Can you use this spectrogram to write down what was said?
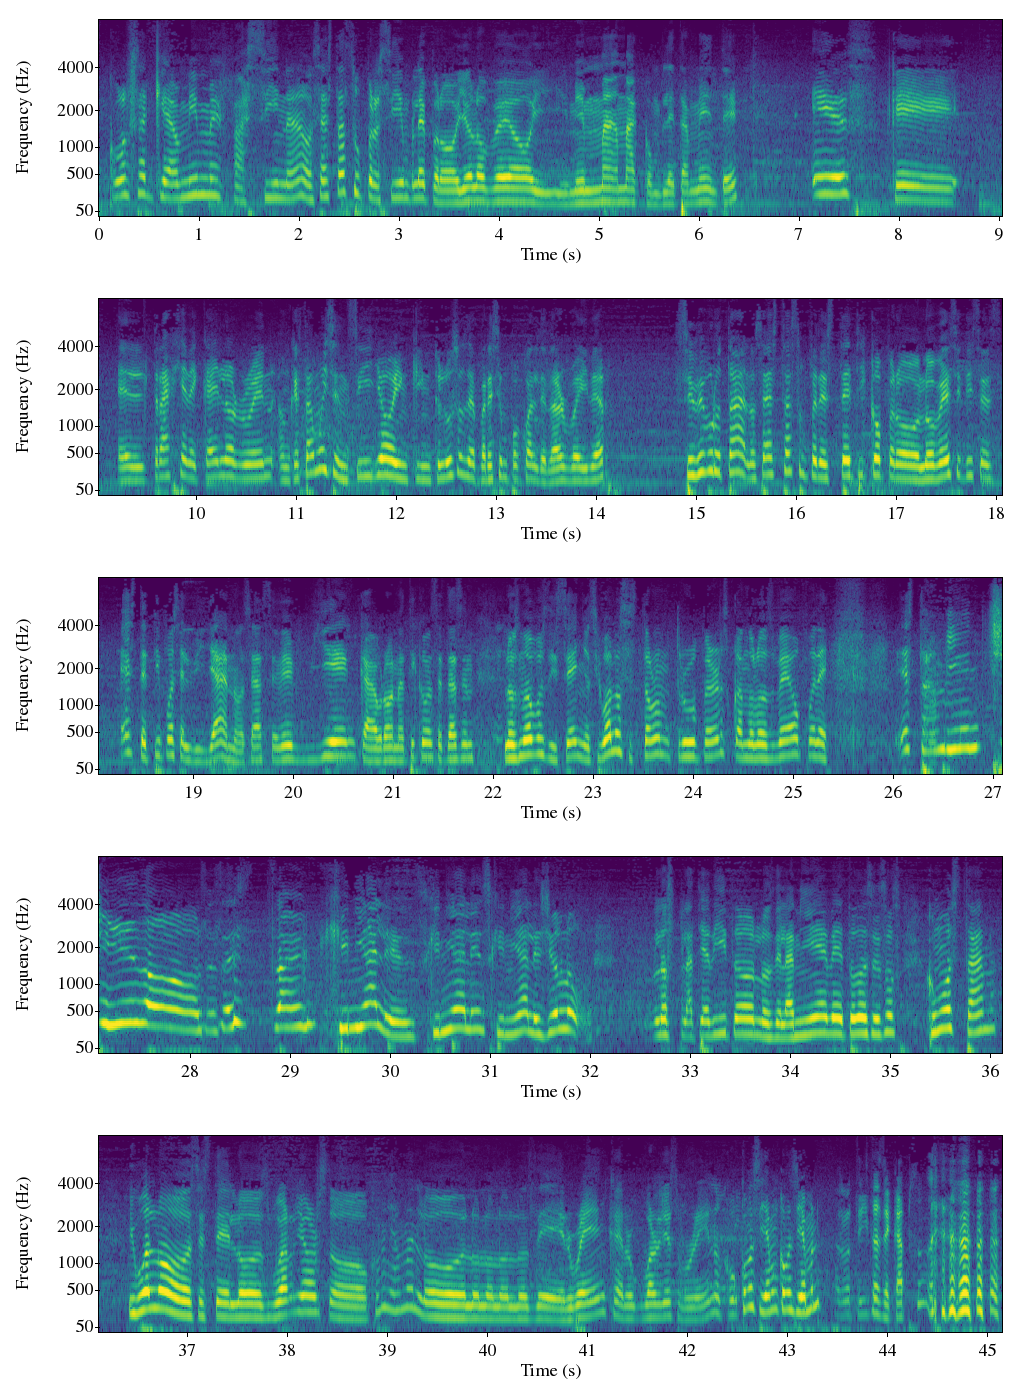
cosa que a mí me fascina, o sea, está súper simple, pero yo lo veo y me mama completamente, es que el traje de Kylo Ren, aunque está muy sencillo, que incluso se parece un poco al de Darth Vader, se ve brutal, o sea, está súper estético, pero lo ves y dices, este tipo es el villano, o sea, se ve bien cabrón, a ti cómo se te hacen los nuevos diseños, igual los Stormtroopers, cuando los veo fue de, están bien chidos, están geniales, geniales, geniales, yo lo, los plateaditos, los de la nieve, todos esos, cómo están Igual los, este, los Warriors o, ¿cómo se llaman? Los, los, los, los de que- Warriors of Ren, o ¿cómo, cómo se llaman? ¿Cómo se llaman? Las botellitas de cápsula.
